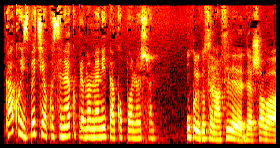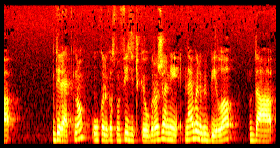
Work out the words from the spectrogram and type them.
Kako izbeći ako se neko prema meni tako ponaša? Ukoliko se nasilje dešava direktno, ukoliko smo fizički ugroženi, najbolje bi bilo da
